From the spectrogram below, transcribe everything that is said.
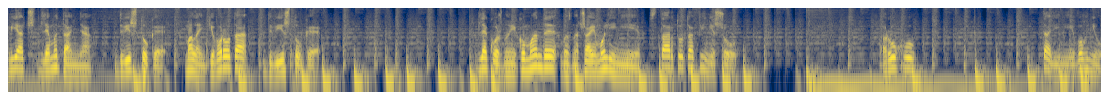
м'яч для метання 2 штуки, маленькі ворота 2 штуки. Для кожної команди визначаємо лінії старту та фінішу, руху та лінії вогню.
